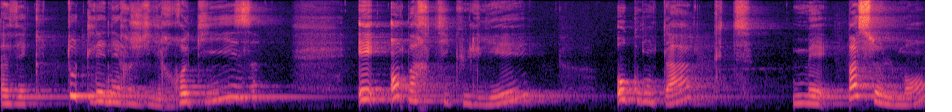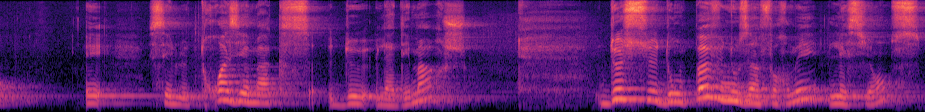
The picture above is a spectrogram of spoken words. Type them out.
avec toute l'énergie requise et en particulier au contact mais pas seulement, et c'est le troisième axe de la démarche, de ce dont peuvent nous informer les sciences,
